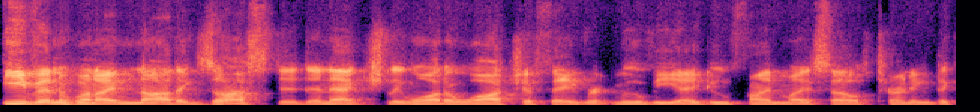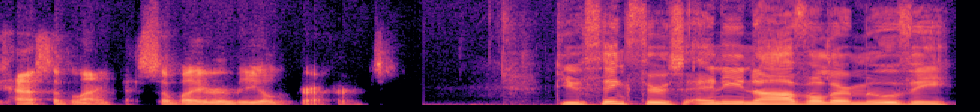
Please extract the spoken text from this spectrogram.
even when I'm not exhausted and actually want to watch a favorite movie, I do find myself turning to Casablanca. So by revealed preference. Do you think there's any novel or movie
